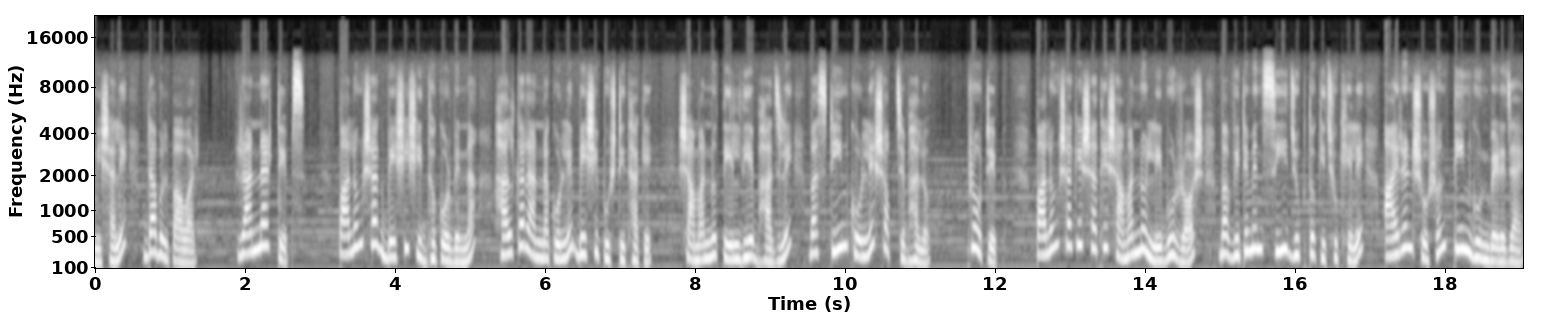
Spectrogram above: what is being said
মিশালে ডাবল পাওয়ার। রান্নার টিপস, পালং শাক বেশি সিদ্ধ করবেন না, হালকা রান্না করলে বেশি পুষ্টি থাকে, সামান্য তেল দিয়ে ভাজলে বা স্টিম করলে সবচেয়ে ভালো। প্রোটিপ পালং শাকের সাথে সামান্য লেবুর রস বা ভিটামিন সি যুক্ত কিছু খেলে আয়রন শোষণ তিন গুণ বেড়ে যায়।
